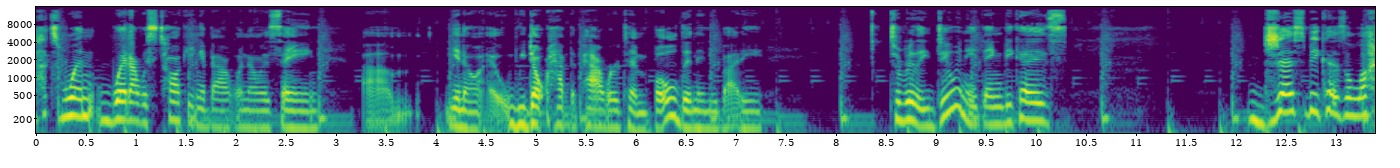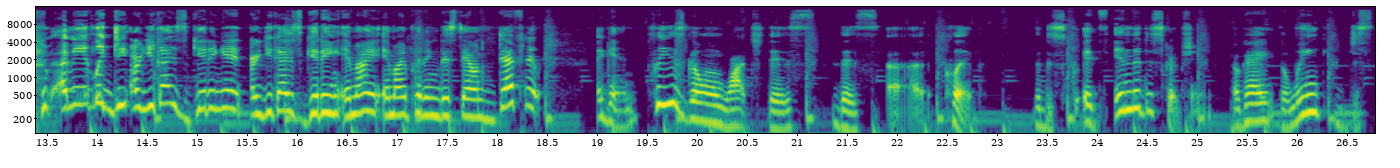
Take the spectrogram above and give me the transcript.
that's when what I was talking about when I was saying um, you know, we don't have the power to embolden anybody to really do anything because just because a lot of I mean like do, are you guys getting it? Are you guys getting am I am I putting this down? Definitely again, please go and watch this this uh clip. The it's in the description, okay? The link just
